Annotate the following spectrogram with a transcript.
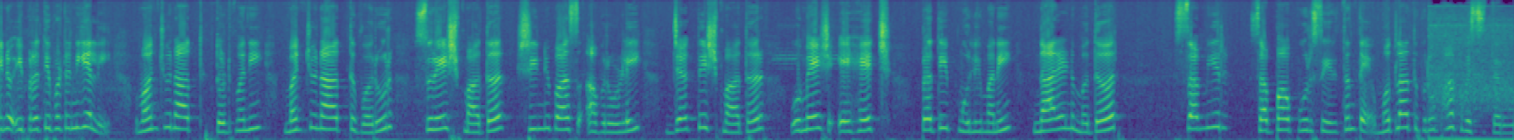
ಇನ್ನು ಈ ಪ್ರತಿಭಟನೆಯಲ್ಲಿ ಮಂಜುನಾಥ್ ದೊಡ್ಮನಿ, ಮಂಜುನಾಥ್ ವರೂರ್, ಸುರೇಶ್ ಮಾದರ್, ಶ್ರೀನಿವಾಸ್ ಅವರೊಳ್ಳಿ, ಜಗದೀಶ್ ಮಾದರ್, ಉಮೇಶ್ ಎಹೆಚ್ ಪ್ರದೀಪ್ ಮೂಲಿಮನಿ, ನಾರಾಯಣ್ ಮದರ್, ಸಮೀರ್ ಸಬ್ಬಾಪುರ್ ಸೇರಿದಂತೆ ಮೊದಲಾದವರು ಭಾಗವಹಿಸಿದ್ದರು.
